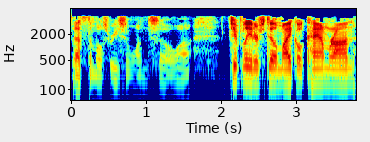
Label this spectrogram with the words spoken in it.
that's the most recent one. So uh, chip leader still Michael Cameron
